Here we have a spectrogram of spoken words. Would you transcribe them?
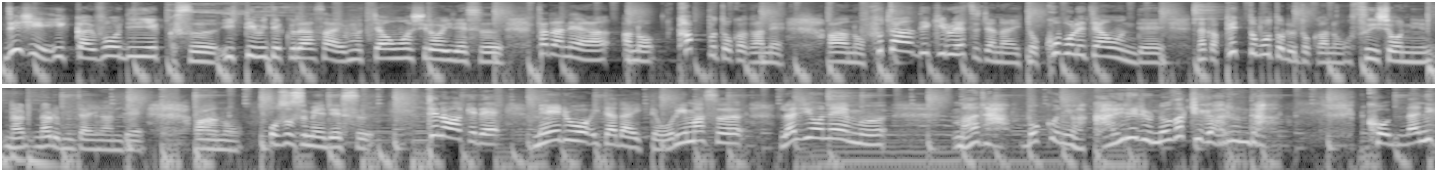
ぜひ一回 4DX 行ってみてください。むっちゃ面白いです。ただねああのカップとかがねあの蓋できるやつじゃないとこぼれちゃうんでなんかペットボトルとかの推奨にななるみたいなんであのおすすめです。てなわけでメールをいただいております。ラジオネームまだ僕には帰れる野崎があるんだ。こんなに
